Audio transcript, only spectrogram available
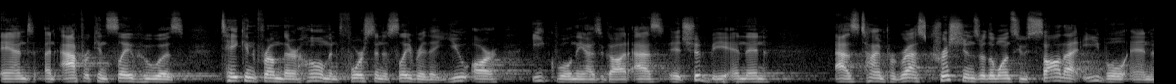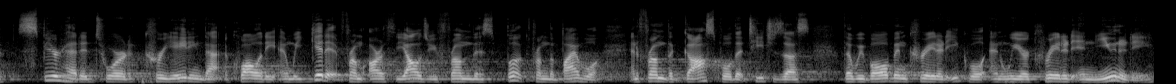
and an African slave who was taken from their home and forced into slavery, that you are equal in the eyes of God as it should be. And then as time progressed, Christians are the ones who saw that evil and spearheaded toward creating that equality. And we get it from our theology, from this book, from the Bible, and from the gospel that teaches us that we've all been created equal and we are created in unity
